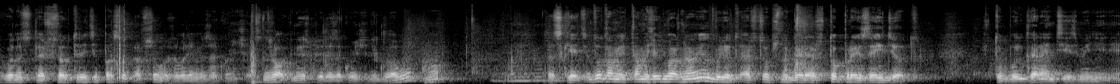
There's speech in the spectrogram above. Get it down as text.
У нас дальше 43-й посуд, а все, уже время закончилось. Ну, жалко, не успели закончить главу, но, так сказать, ну, там, там еще важный момент будет, а, собственно говоря, что произойдет, что будет гарантия изменения.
